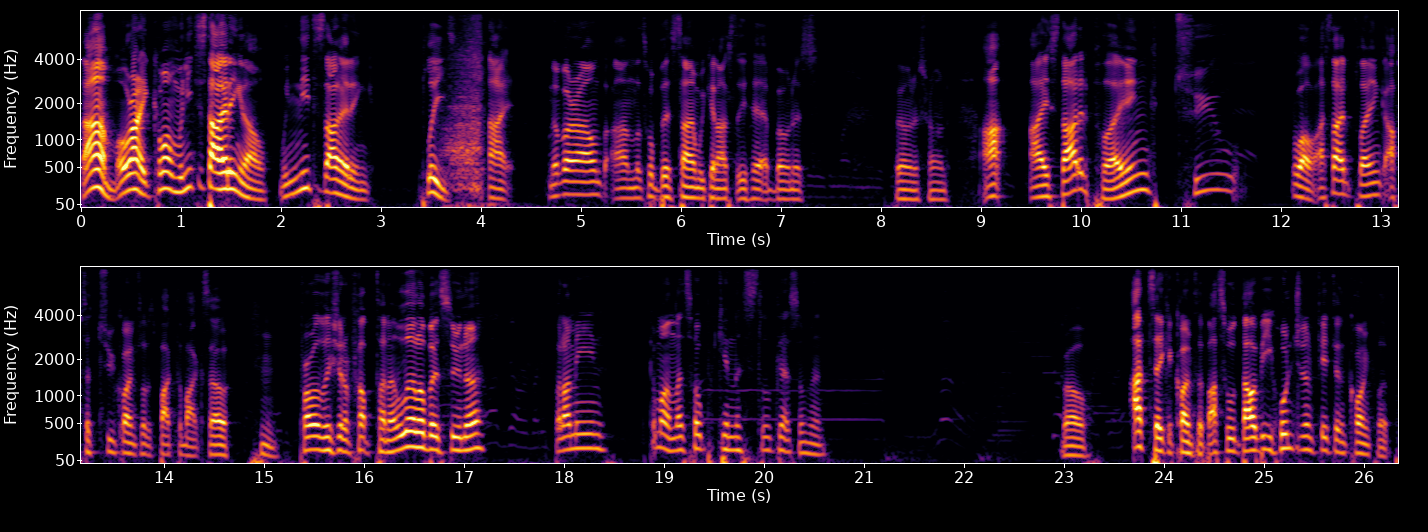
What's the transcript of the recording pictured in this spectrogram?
Damn, alright, come on, we need to start hitting now. We need to start hitting. Please. Alright, another round, and let's hope this time we can actually hit a bonus bonus round. I I started playing two. Well, I started playing after two coin flips back to back, so hmm, probably should have hopped on a little bit sooner. But I mean, come on, let's hope we can still get something. Bro, I'd take a coin flip. That's that would be 150 on coin flip.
